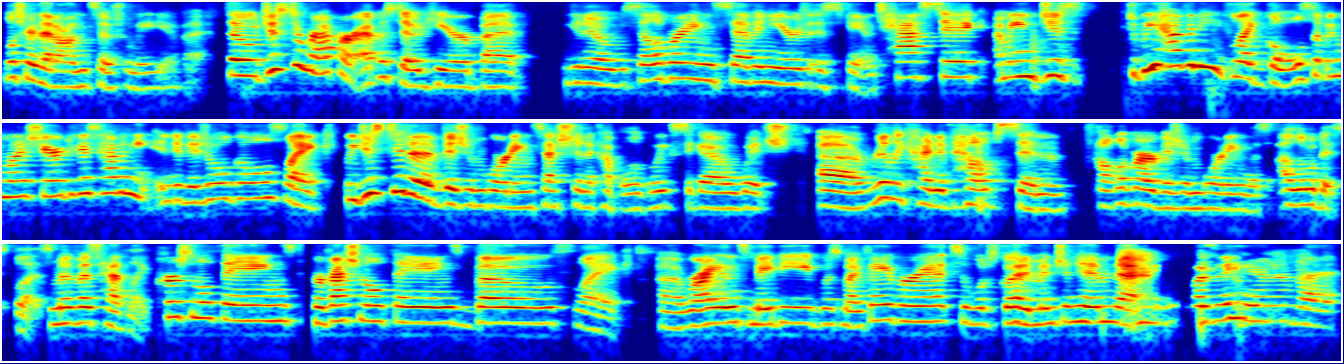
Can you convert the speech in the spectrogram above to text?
We'll share that on social media. But so just to wrap our episode here, but you know, celebrating seven years is fantastic. I mean, just do we have any like goals that we want to share? Do you guys have any individual goals? Like we just did a vision boarding session a couple of weeks ago, which uh, really kind of helps. And all of our vision boarding was a little bit split. Some of us had like personal things, professional things, both. Like uh, Ryan's maybe was my favorite, so we'll just go ahead and mention him that wasn't here, but.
